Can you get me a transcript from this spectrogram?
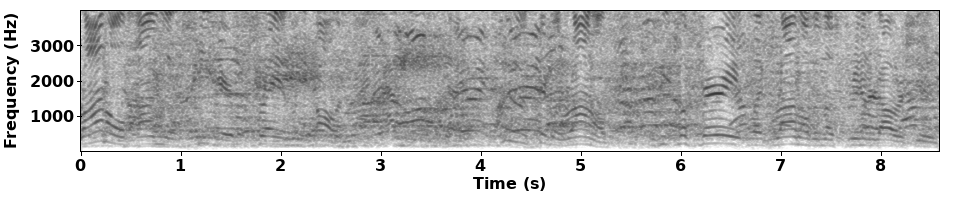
Ronald on the sheet here. Trey is what you call him. I'm going to stick with Ronald. Because he looks very like Ronald in those $300 shoes.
